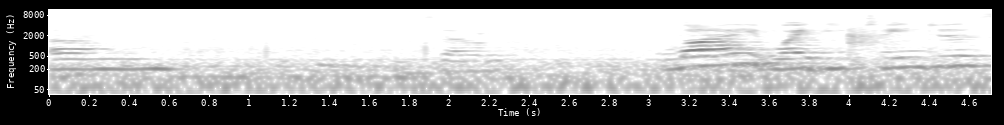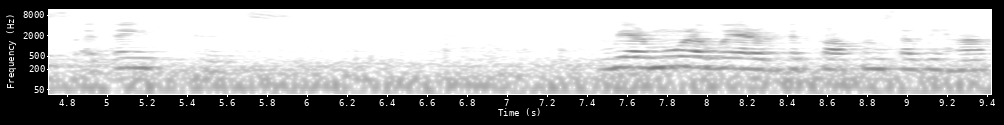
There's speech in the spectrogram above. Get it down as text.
Um, so, why why these changes? I think it's we are more aware of the problems that we have.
